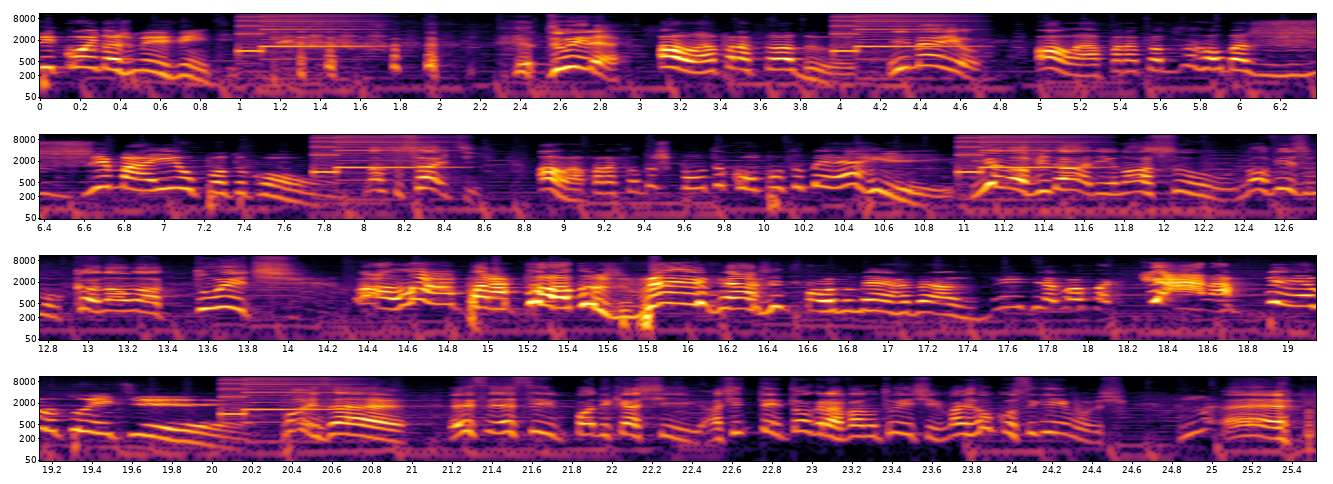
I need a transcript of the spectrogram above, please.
Ficou em 2020. Twitter, Olá para todos. e-mail, Olá para todos, arroba gmail.com. nosso site. Olá para todos.com.br. E a novidade, o nosso novíssimo canal na Twitch. Olá para todos! Vem ver a gente falando merda! Vem ver a nossa cara feia no Twitch! Pois é, esse, esse podcast a gente tentou gravar no Twitch, mas não conseguimos. É.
